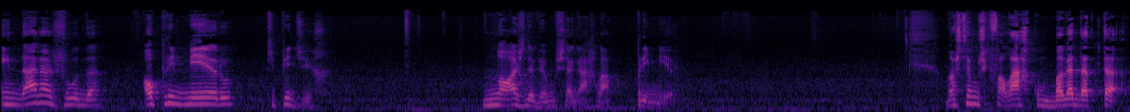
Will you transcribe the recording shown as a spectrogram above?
em dar ajuda ao primeiro que pedir. Nós devemos chegar lá primeiro. Nós temos que falar com Bhagadatta,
